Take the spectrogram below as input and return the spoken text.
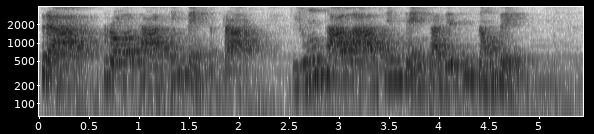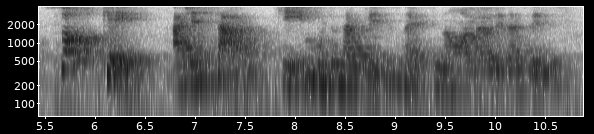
para prolatar a sentença, para juntar lá a sentença à decisão dele. Só que a gente sabe que muitas das vezes, né, se não a maioria das vezes,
